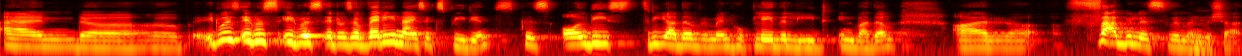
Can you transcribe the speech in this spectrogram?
and uh, it was it was it was it was a very nice experience because all these three other women who play the lead in Vadham are uh, fabulous women. Hmm. Vishal,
